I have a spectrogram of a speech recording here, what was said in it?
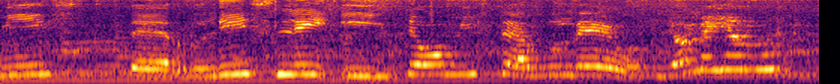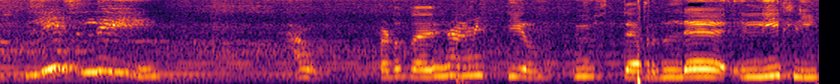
Mr. Leslie y yo Mr. Leo. Yo me llamo Leslie. Pero te dicen Mr. Mr. Le Leslie.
